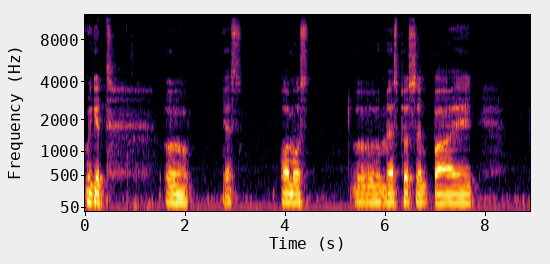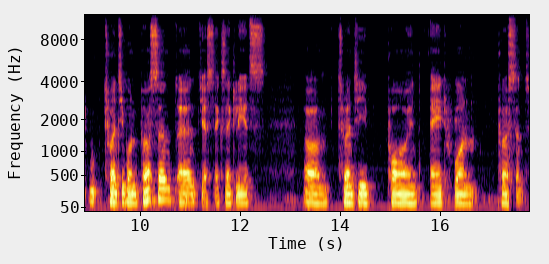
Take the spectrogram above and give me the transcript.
we get uh, yes almost uh, mass percent by 21 percent. And yes exactly it's um, 20.81 percent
